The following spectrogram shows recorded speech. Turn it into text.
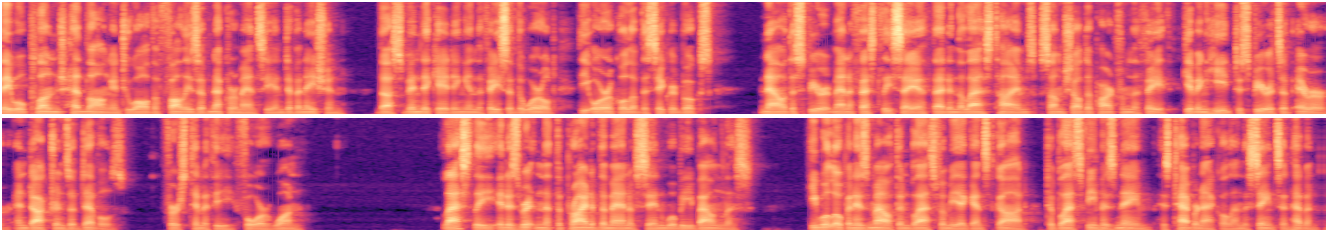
they will plunge headlong into all the follies of necromancy and divination, thus vindicating, in the face of the world, the oracle of the sacred books, now the Spirit manifestly saith that in the last times some shall depart from the faith, giving heed to spirits of error and doctrines of devils. 1 Timothy 4 1. Lastly, it is written that the pride of the man of sin will be boundless. He will open his mouth in blasphemy against God, to blaspheme his name, his tabernacle, and the saints in heaven.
